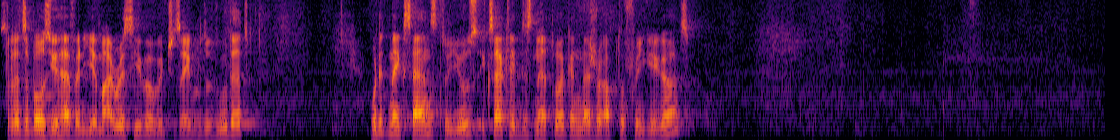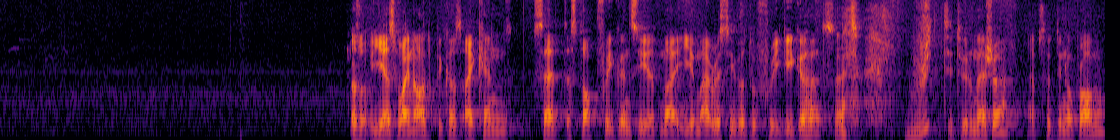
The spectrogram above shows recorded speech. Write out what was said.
So let's suppose you have an EMI receiver which is able to do that. Would it make sense to use exactly this network and measure up to 3 gigahertz? Also, yes, why not? Because I can set the stop frequency at my EMI receiver to 3 gigahertz and it will measure, absolutely no problem.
